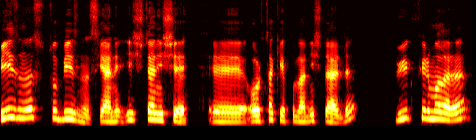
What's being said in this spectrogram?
Business to business yani işten işe e, ortak yapılan işlerde büyük firmalara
